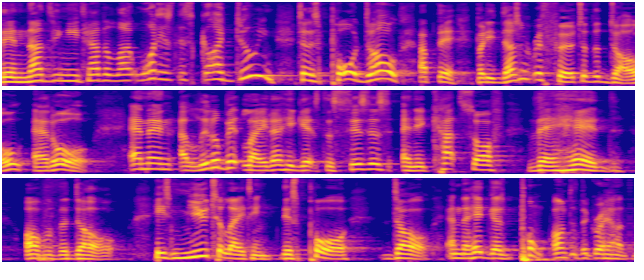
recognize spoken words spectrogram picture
they're nudging each other, like, what is this guy doing to this poor doll up there? But he doesn't refer to the doll at all. And then a little bit later, he gets the scissors and he cuts off the head of the doll. He's mutilating this poor doll. And the head goes boom onto the ground.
